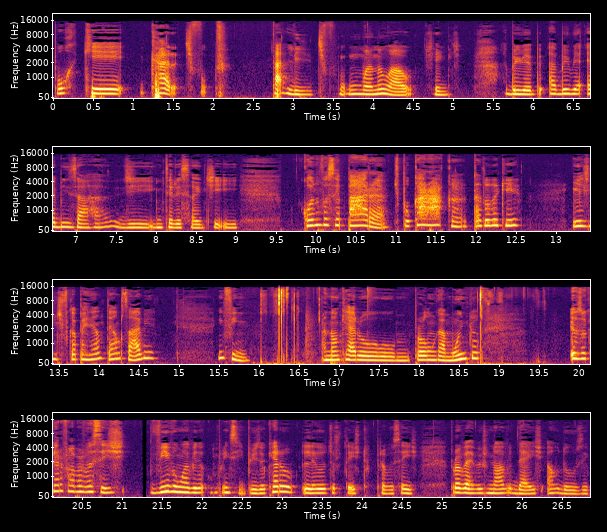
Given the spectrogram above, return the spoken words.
Porque, cara, tipo, tá ali, tipo, um manual, gente. A Bíblia, a Bíblia é bizarra de interessante e quando você para, tipo, caraca, tá tudo aqui. E a gente fica perdendo tempo, sabe? Enfim, eu não quero prolongar muito. Eu só quero falar para vocês, vivam a vida com princípios. Eu quero ler outro texto para vocês Provérbios 9, 10 ao 12.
